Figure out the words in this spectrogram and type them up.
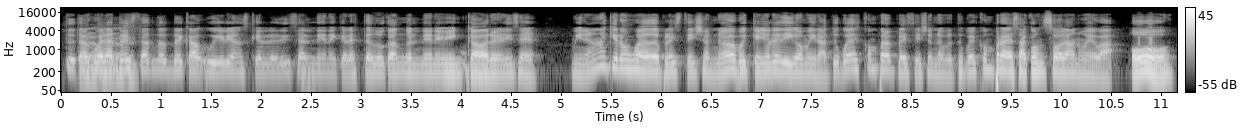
¿Tú te acuerdas del stand-up de Cat Williams que le dice al nene, que le está educando al nene bien cabrón? Y dice, mira, no quiero un juego de PlayStation nuevo porque yo le digo, mira, tú puedes comprar PlayStation nuevo, tú puedes comprar esa consola nueva o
